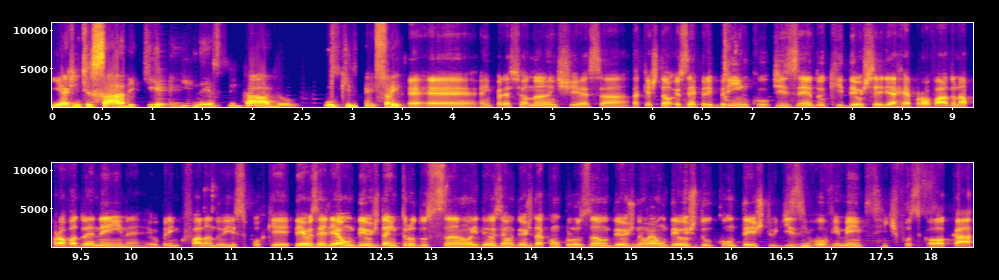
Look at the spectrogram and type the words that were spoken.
E a gente sabe que é inexplicável o que é isso aí. É, é, é, impressionante essa, essa questão. Eu sempre brinco dizendo que Deus seria reprovado na prova do Enem, né? Eu brinco falando isso porque Deus ele é um Deus da introdução e Deus é um Deus da conclusão. Deus não é um Deus do contexto e desenvolvimento. Se a gente fosse colocar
